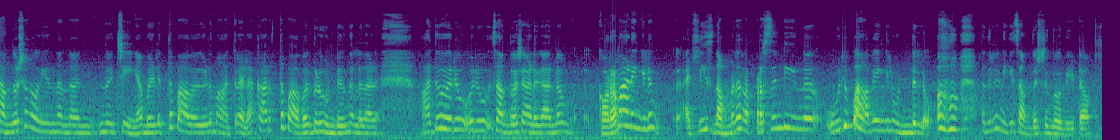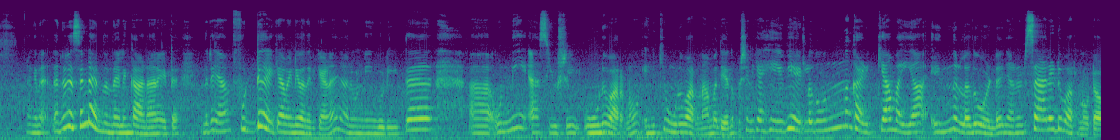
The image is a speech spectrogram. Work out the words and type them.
സന്തോഷം തോന്നിയത് എന്താണെന്ന് വെച്ച് കഴിഞ്ഞാൽ വെളുത്ത പാവകൾ മാത്രമല്ല കറുത്ത പാവകളും ഉണ്ട് എന്നുള്ളതാണ്. അത് ഒരു ഒരു സന്തോഷമാണ്. കാരണം കുറവാണെങ്കിലും അറ്റ്ലീസ്റ്റ് നമ്മൾ റെപ്രസെന്റ് ചെയ്യുന്ന ഒരു പാവയെങ്കിലും ഉണ്ടല്ലോ. അതിലെനിക്ക് സന്തോഷം തോന്നി കേട്ടോ അങ്ങനെ നല്ല രസമുണ്ടായിരുന്നു എന്തായാലും കാണാനായിട്ട്. എന്നിട്ട് ഞാൻ ഫുഡ് കഴിക്കാൻ വേണ്ടി വന്നിരിക്കുകയാണ്. ഞാൻ ഉണ്ണിയും കൂടിയിട്ട് ഉണ്ണി ആസ് യൂഷ്വൽ ഊണ് പറഞ്ഞു എനിക്ക് ഊണ് പറഞ്ഞാൽ മതിയായിരുന്നു. പക്ഷെ എനിക്ക് ആ ഹെവി ആയിട്ടുള്ളതൊന്നും കഴിക്കാൻ വയ്യ എന്നുള്ളത് കൊണ്ട് ഞാനൊരു സാലഡ് പറഞ്ഞു കേട്ടോ.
